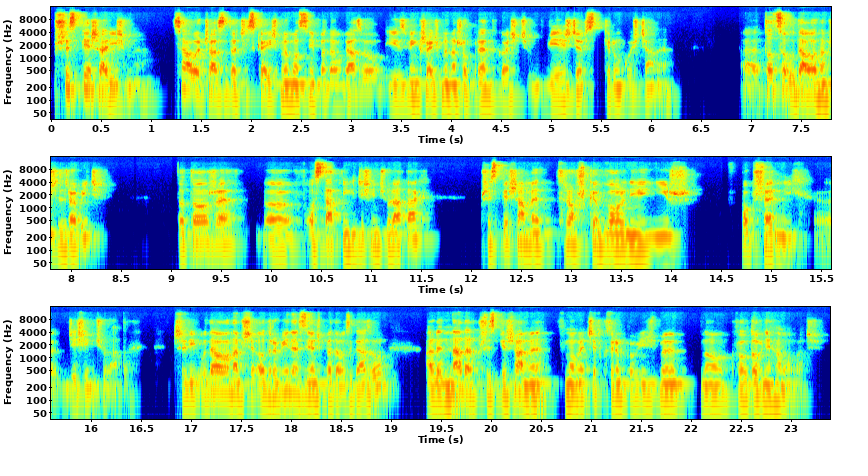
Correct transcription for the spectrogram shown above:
przyspieszaliśmy cały czas dociskaliśmy mocniej pedał gazu i zwiększaliśmy naszą prędkość w jeździe w kierunku ściany. E, to, co udało nam się zrobić, to to, że e, w ostatnich 10 latach przyspieszamy troszkę wolniej niż w poprzednich 10 e, latach. Czyli udało nam się odrobinę zdjąć pedał z gazu, ale nadal przyspieszamy w momencie, w którym powinniśmy no, gwałtownie hamować.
